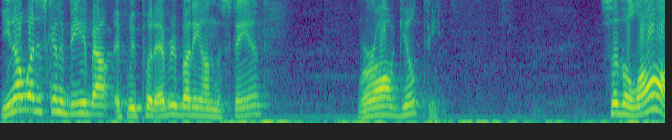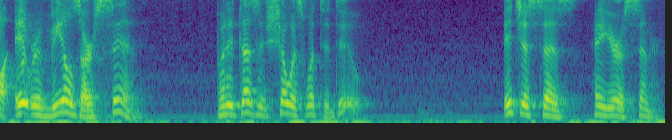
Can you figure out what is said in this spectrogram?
You know what it's going to be about if we put everybody on the stand? We're all guilty. So the law it reveals our sin but it doesn't show us what to do. It just says, hey, you're a sinner.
